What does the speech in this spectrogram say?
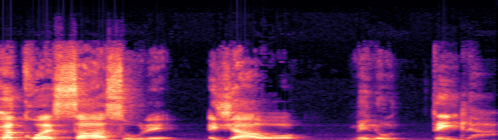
ဖက်ခွက်စားဆိုတဲ့အရာရောမင်းတို့ သိလား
